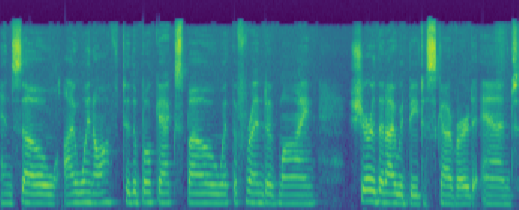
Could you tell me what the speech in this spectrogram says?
And so I went off to the book expo with a friend of mine, sure that I would be discovered, and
